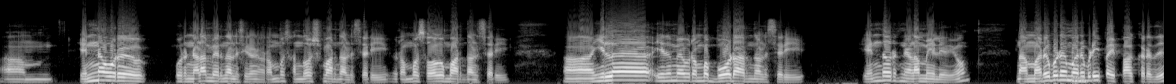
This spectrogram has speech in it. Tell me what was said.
Um, என்ன ஒரு ஒரு நிலைமை இருந்தாலும் சரி ரொம்ப சந்தோஷமா இருந்தாலும் சரி ரொம்ப சோகமா இருந்தாலும் சரி uh, இல்லை எதுவுமே ரொம்ப போர்டா இருந்தாலும் சரி எந்த ஒரு நிலைமையிலையும் நான் மறுபடியும் மறுபடியும் போய் பார்க்கிறது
